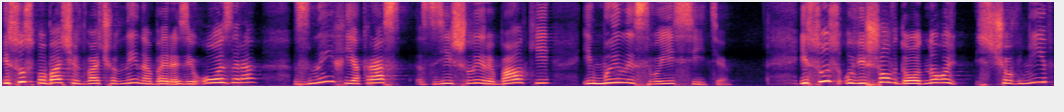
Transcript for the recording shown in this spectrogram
Ісус побачив два човни на березі озера, з них якраз зійшли рибалки і мили свої сіті. Ісус увійшов до одного з човнів,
